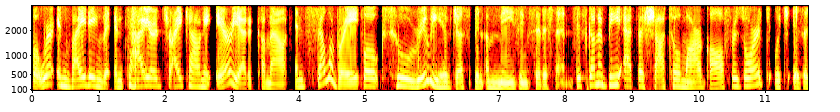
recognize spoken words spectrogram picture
but we're inviting the entire Tri County area to come out and celebrate folks who really have just been amazing citizens. It's going to be at the Chateau Mar Golf Resort, which is a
